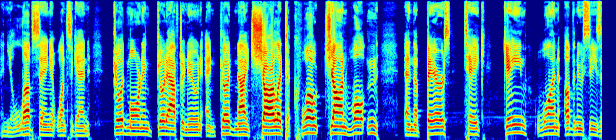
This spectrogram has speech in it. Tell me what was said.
and you love saying it once again. Good morning, good afternoon, and good night, Charlotte, to quote John Walton. And the Bears take game one of the new season.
